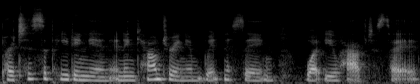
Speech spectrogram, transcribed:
participating in and encountering and witnessing what you have to say.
